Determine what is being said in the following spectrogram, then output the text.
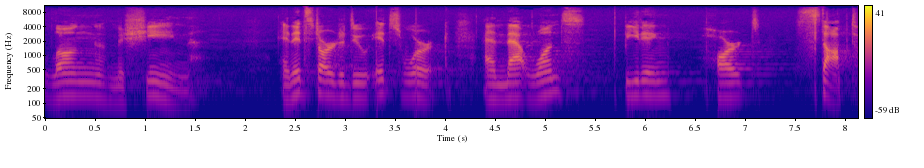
lung machine and it started to do its work, and that once beating heart stopped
